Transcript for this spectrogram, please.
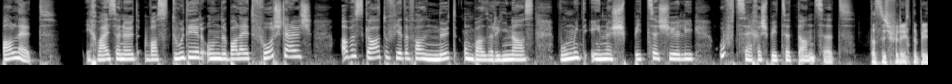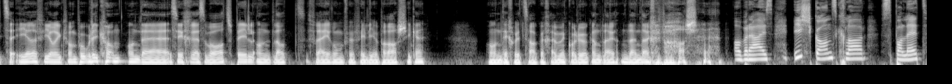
Ballett. Ich weiß ja nicht, was du dir unter Ballett vorstellst, aber es geht auf jeden Fall nicht um Ballerinas, die mit ihren Spitzenschülen auf die Zechenspitze tanzen. Das ist vielleicht ein bisschen Ehrenführung vom Publikum und äh, sicher ein Wortspiel und lässt Freiraum für viele Überraschungen. Und ich würde sagen, kommt schauen und lasst euch überraschen. Aber eins ist ganz klar, das Ballett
